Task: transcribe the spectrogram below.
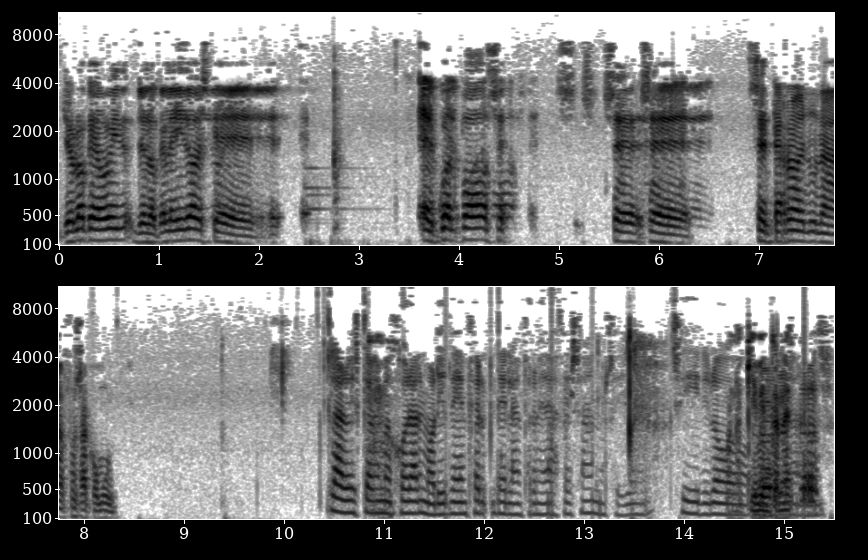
Yo lo que he oído, de lo que he leído es que eh, el cuerpo se, se, se, se enterró en una fosa común. Claro, es que a lo mejor al morir de, enfer- de la enfermedad esa, no sé yo. Si lo. Bueno, aquí en lo- internet-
